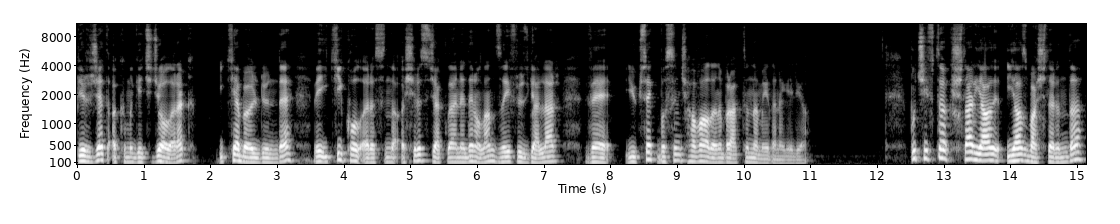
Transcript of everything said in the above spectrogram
bir jet akımı geçici olarak ikiye böldüğünde ve iki kol arasında aşırı sıcaklığa neden olan zayıf rüzgarlar ve yüksek basınç hava alanı bıraktığında meydana geliyor. Bu çifte akışlar yaz başlarında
